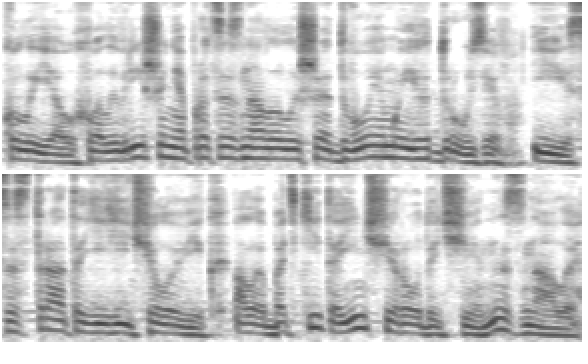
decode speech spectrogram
Коли я ухвалив рішення, про це знали лише двоє моїх друзів і сестра та її чоловік. Але батьки та інші родичі не знали.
